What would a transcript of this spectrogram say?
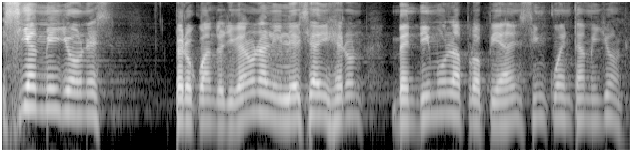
100 millones, pero cuando llegaron a la iglesia dijeron, vendimos la propiedad en 50 millones.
